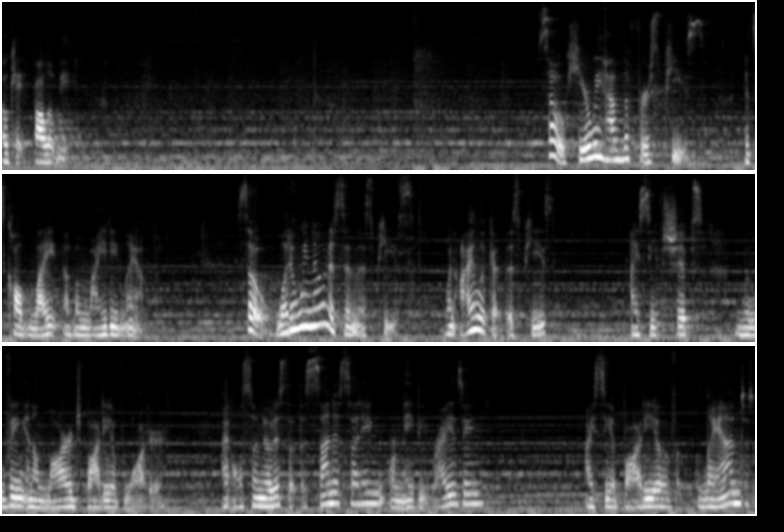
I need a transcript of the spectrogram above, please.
Okay, follow me. So here we have the first piece. It's called Light of a Mighty Lamp. So what do we notice in this piece? When I look at this piece, I see ships moving in a large body of water. I also notice that the sun is setting or maybe rising. I see a body of land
